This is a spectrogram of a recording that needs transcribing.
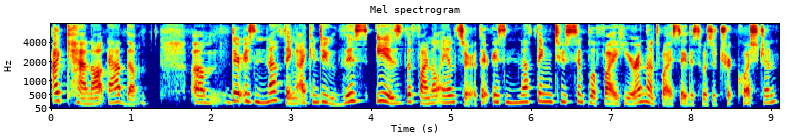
I cannot add them. Um, there is nothing I can do. This is the final answer. There is nothing to simplify here, and that's why I say this was a trick question.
